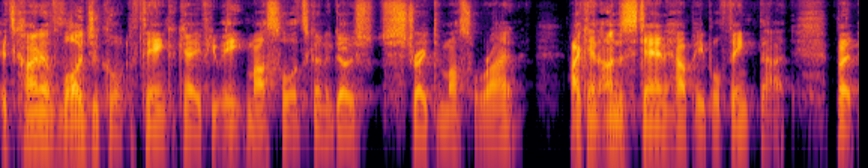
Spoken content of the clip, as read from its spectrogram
It's kind of logical to think, okay, if you eat muscle, it's going to go straight to muscle, right? I can understand how people think that, but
